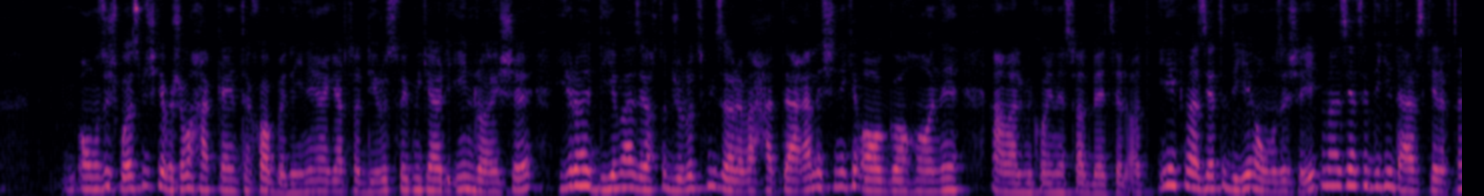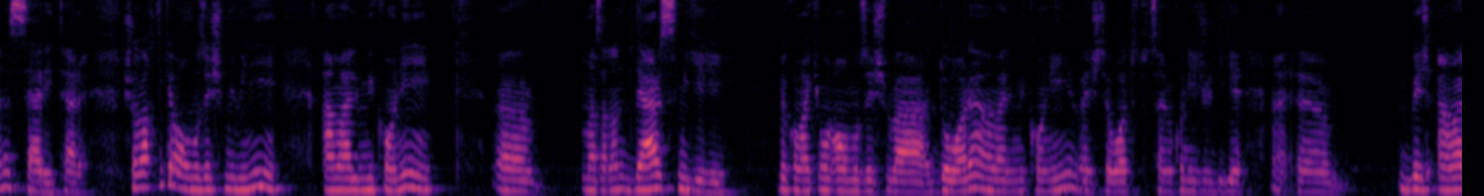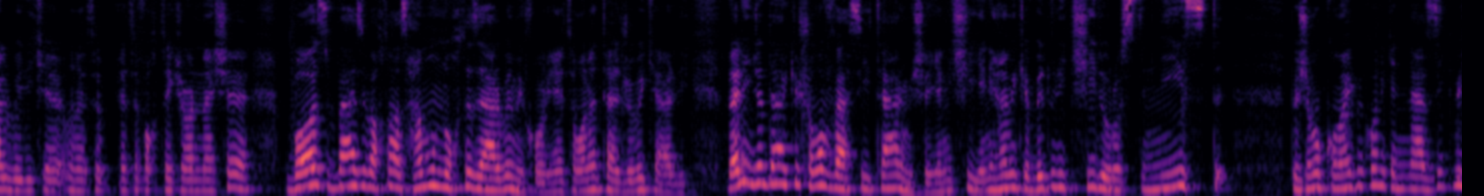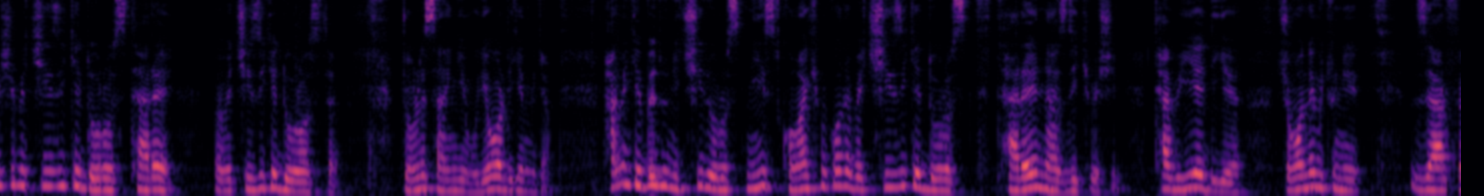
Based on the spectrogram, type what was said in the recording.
آموزش باعث میشه که به شما حق انتخاب بده. یعنی اگر تا دیروز فکر می‌کردی این راهشه یه راه دیگه بعضی وقتا جلوت می‌ذاره و حداقلش اینه که آگاهانه عمل می‌کنی نسبت به اطلاعات. یک مزیت دیگه آموزشه. یک مزیت دیگه درس گرفتن سریعتره. شما وقتی که آموزش می‌بینی عمل می‌کنی مثلا درس می‌گیری به کمک اون آموزش و دوباره عمل می‌کنی و اشتباهات تو سعی می‌کنی یه جور دیگه بهش عمل بدی که اون اتفاق تکرار نشه باز بعضی وقتا از همون نقطه ضربه می‌خوری. احتمالا تجربه کردی. ولی اینجا درک شما وسیعتر میشه. یعنی چی؟ یعنی همین که بدونی چی درست نیست به شما کمک می‌کنه که نزدیک بشی به چیزی که درست تره و به چیزی که درسته. جمله سنگین بود. یه بار دیگه میگم. همین که بدونی چی درست نیست کمک می‌کنه به چیزی که درست تره نزدیک بشی. طبیعیه دیگه. شما نمی‌تونی ظرف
